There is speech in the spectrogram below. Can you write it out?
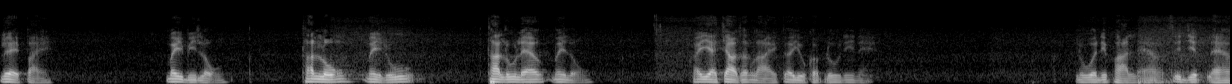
เรื่อยไป ไม่มีหลง ถ้าหลงไม่รู้ ถ้ารู้แล้วไม่หลงพระยาเจ้าทั้งหลายก็อยู่กับรู้นี่แน่รู้วันนิพพานแล้ว สิ้นยึดแล้ว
